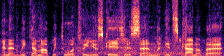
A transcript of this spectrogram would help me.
And then we come up with two or three use cases, and it's kind of a,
